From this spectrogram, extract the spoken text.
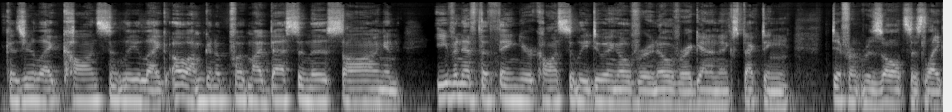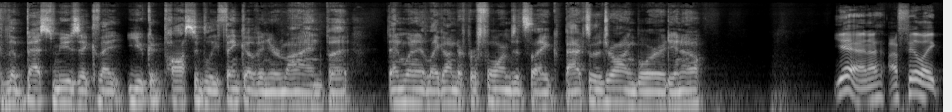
because you're like constantly like oh i'm gonna put my best in this song and even if the thing you're constantly doing over and over again and expecting different results is like the best music that you could possibly think of in your mind but then when it like underperforms it's like back to the drawing board you know Yeah, and I, I feel like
